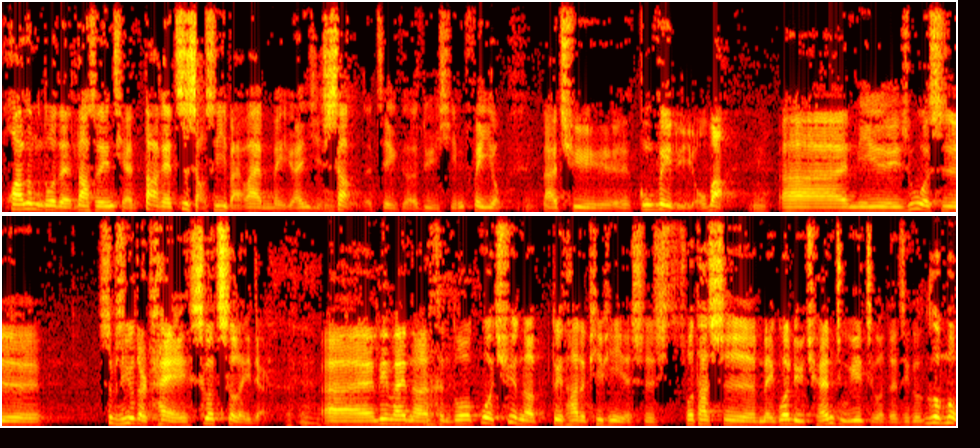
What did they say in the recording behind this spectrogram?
花那么多的纳税人钱，大概至少是一百万美元以上的这个旅行费用来去公费旅游吧，嗯啊，你如果是。是不是有点太奢侈了一点？呃，另外呢，很多过去呢对他的批评也是说他是美国女权主义者的这个噩梦，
